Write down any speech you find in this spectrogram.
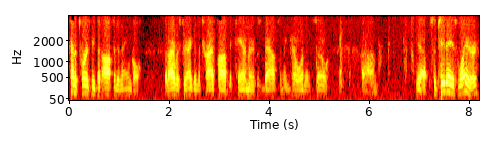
kind of towards me, but off at an angle. But I was dragging the tripod and the camera, and it was bouncing and going, and so um, yeah. So two days later,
